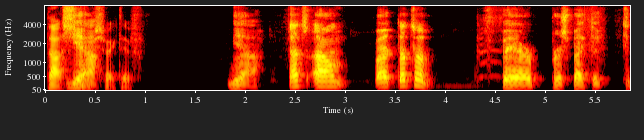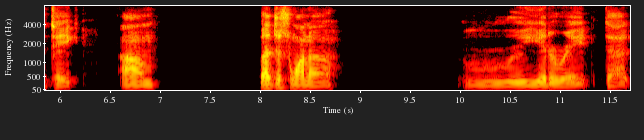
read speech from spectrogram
That's Yeah. perspective. Yeah, that's um, but that's a fair perspective to take. Um, but I just want to reiterate that,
